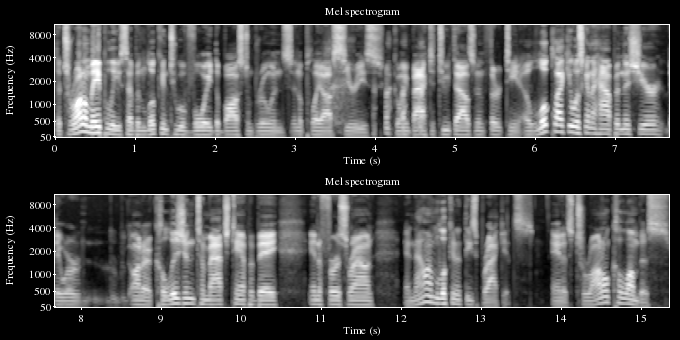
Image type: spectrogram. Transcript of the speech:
The Toronto Maple Leafs have been looking to avoid the Boston Bruins in a playoff series going back to 2013. It looked like it was going to happen this year. They were on a collision to match Tampa Bay in the first round. And now I'm looking at these brackets, and it's Toronto Columbus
